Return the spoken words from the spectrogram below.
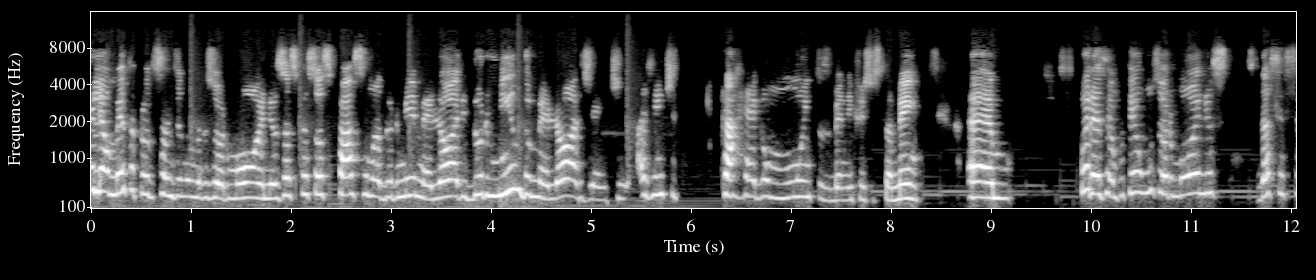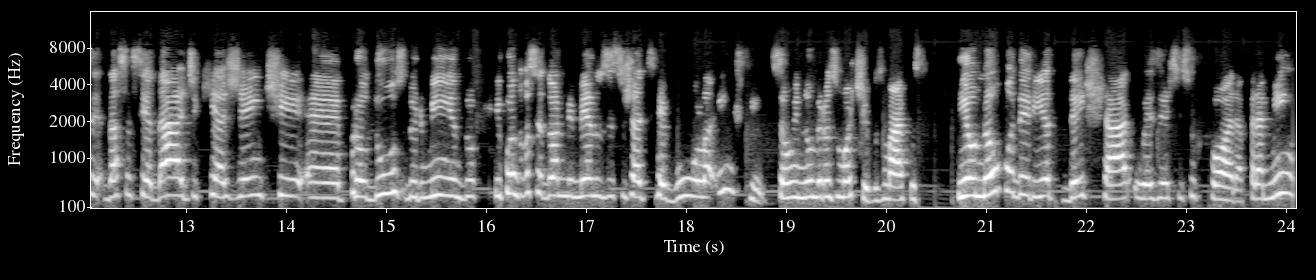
ele aumenta a produção de inúmeros hormônios, as pessoas passam a dormir melhor e dormindo melhor, gente, a gente carrega muitos benefícios também. É, por exemplo, tem alguns hormônios da, da sociedade que a gente é, produz dormindo, e quando você dorme menos, isso já desregula. Enfim, são inúmeros motivos, Marcos. E eu não poderia deixar o exercício fora. Para mim,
